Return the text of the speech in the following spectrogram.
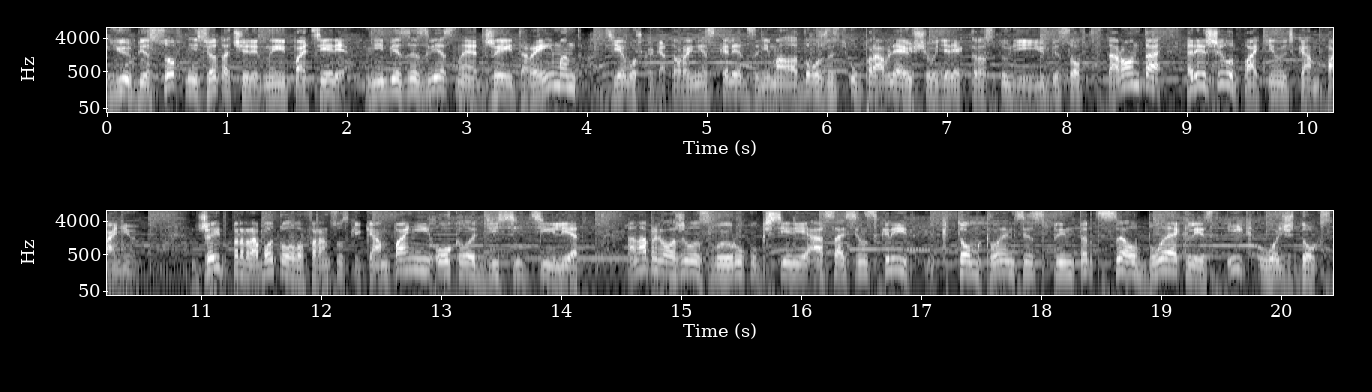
Ubisoft несет очередные потери. Небезызвестная Джейд Реймонд, девушка, которая несколько лет занимала должность управляющего директора студии Ubisoft в Торонто, решила покинуть компанию. Джейд проработала во французской компании около 10 лет. Она приложила свою руку к серии Assassin's Creed, к Tom Clancy's Splinter Cell Blacklist и к Watch Dogs.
